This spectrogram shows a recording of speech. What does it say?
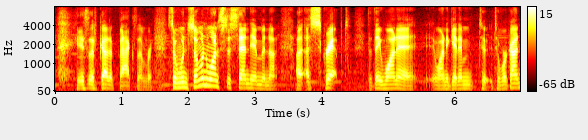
yes, I've got a fax number. So when someone wants to send him a, a, a script that they want to want to get him to, to work on,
